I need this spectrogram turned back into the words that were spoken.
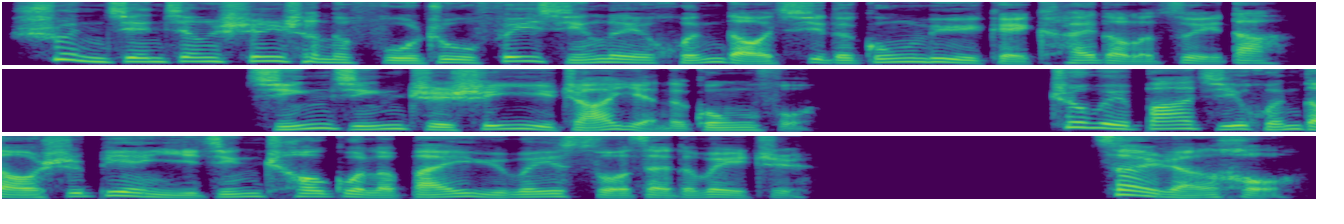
瞬间将身上的辅助飞行类魂导器的功率给开到了最大。仅仅只是一眨眼的功夫，这位八级魂导师便已经超过了白羽薇所在的位置。再然后，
